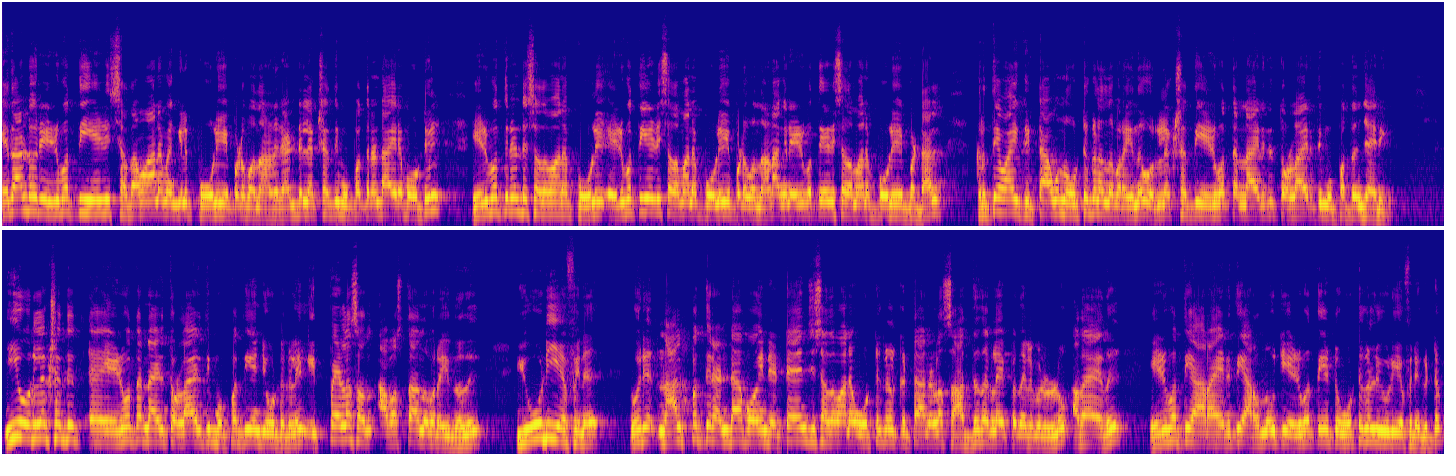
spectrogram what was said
ഏതാണ്ട് ഒരു എഴുപത്തിയേഴ് ശതമാനമെങ്കിലും പോൾ ചെയ്യപ്പെടുമെന്നാണ്. രണ്ട് ലക്ഷത്തി മുപ്പത്തിരണ്ടായിരം വോട്ടിൽ എഴുപത്തിരണ്ട് ശതമാനം പോളി എഴുപത്തിയേഴ് ശതമാനം പോൾ ചെയ്യപ്പെടുമെന്നാണ്. അങ്ങനെ എഴുപത്തിയേഴ് ശതമാനം പോൾ ചെയ്യപ്പെട്ടാൽ കൃത്യമായി കിട്ടാവുന്ന വോട്ടുകൾ എന്ന് പറയുന്നത് ഒരു ലക്ഷത്തി എഴുപത്തെണ്ണായിരത്തി തൊള്ളായിരത്തി മുപ്പത്തഞ്ചായിരിക്കും. ഈ ഒരു ലക്ഷത്തി എഴുപത്തെണ്ണായിരത്തി തൊള്ളായിരത്തി മുപ്പത്തിയഞ്ച് വോട്ടുകളിൽ ഇപ്പോഴുള്ള അവസ്ഥ എന്ന് പറയുന്നത് യു ഡി എഫിന് ഒരു നാൽപ്പത്തി രണ്ട് പോയിന്റ് എട്ട് അഞ്ച് ശതമാനം വോട്ടുകൾ കിട്ടാനുള്ള സാധ്യതകളെ ഇപ്പോൾ നിലവിലുള്ളൂ. അതായത് എഴുപത്തി ആറായിരത്തി അറുന്നൂറ്റി എഴുപത്തിയെട്ട് വോട്ടുകൾ യു ഡി എഫിന് കിട്ടും.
